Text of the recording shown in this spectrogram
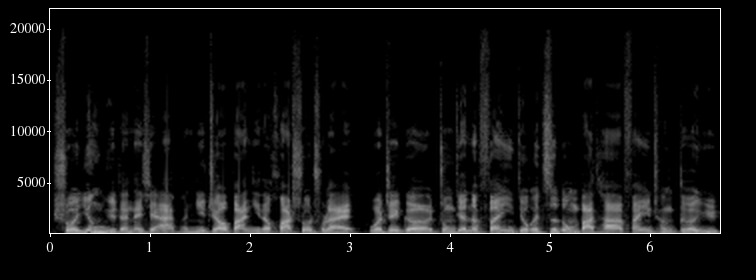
说英语的那些 App，你只要把你的话说出来，我这个中间的翻译就会自动把它翻译成德语，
